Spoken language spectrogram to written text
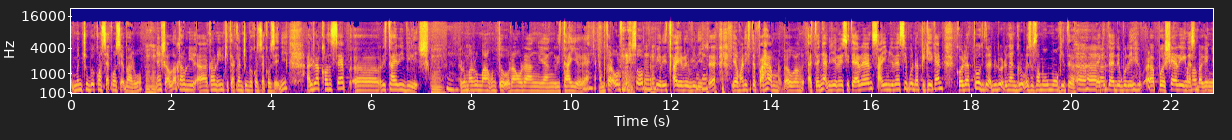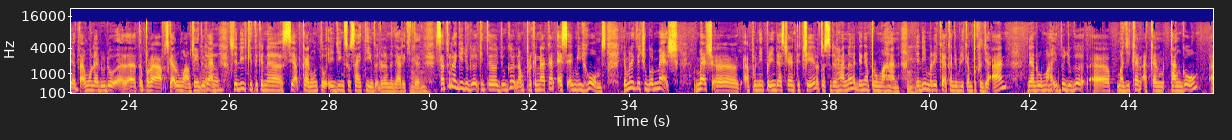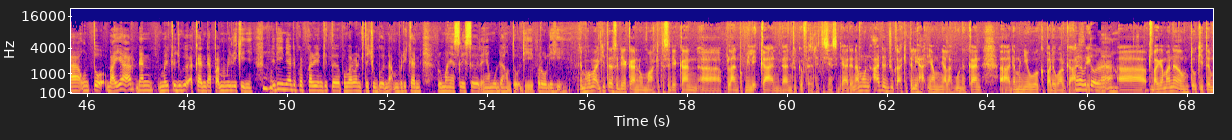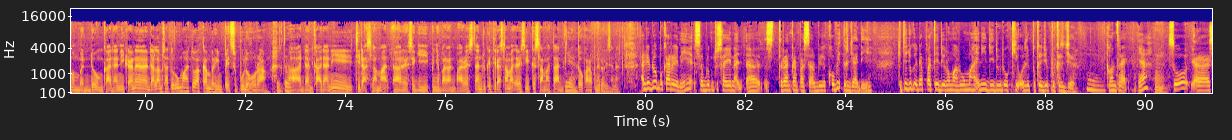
mencuba konsep-konsep baru. Uh-huh. Yang insya-Allah tahun ini uh, tahun ini kita akan cuba konsep-konsep ini adalah konsep uh, retiree village. Uh-huh. Rumah-rumah untuk orang-orang yang retire eh. Bukan old folks home tapi retire village eh. Yang mana kita faham orang tengok di generasi Terence, saya generasi pun dah fikirkan kalau dah tua kita nak duduk dengan grup yang sama umur kita. Uh-huh. Dan kita ada boleh apa sharing dan sebagainya. Tak mula duduk uh, terperap kat rumah macam itu kan. So, jadi kita kena siapkan untuk aging society untuk dalam negara kita. Mm-hmm. Satu lagi juga kita juga nak perkenalkan SME homes yang mana kita cuba match match uh, apa ni perindustrian kecil atau sederhana dengan perumahan. Mm-hmm. Jadi mereka akan diberikan pekerjaan dan rumah itu juga uh, majikan akan tanggung uh, untuk bayar dan mereka juga akan dapat memilikinya. Mm-hmm. Jadi ini ada perkara yang kita pembaruan kita cuba nak memberikan rumah yang selesa dan yang mudah untuk diperolehi. Ya Muhammad, kita sediakan rumah, kita sediakan uh, pelan pemilikan dan juga fasilitis yang sedia ada. Namun ada juga kita lihat yang menyalahgunakan uh, dan menyewa kepada warga ya, asing. Ya, betul. Uh, bagaimana untuk kita membendung keadaan ini kerana dalam satu rumah itu akan berhimpit 10 orang uh, dan keadaan ini tidak selamat uh, dari segi penyebaran virus dan juga tidak selamat dari segi keselamatan yeah. untuk para penduduk di sana. Ada dua perkara ini sebelum itu saya nak uh, terangkan pasal bila COVID terjadi kita juga dapati di rumah-rumah ini diduduki oleh pekerja-pekerja hmm. kontrak ya hmm. so uh,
